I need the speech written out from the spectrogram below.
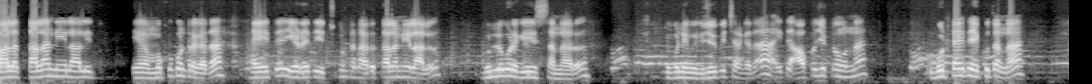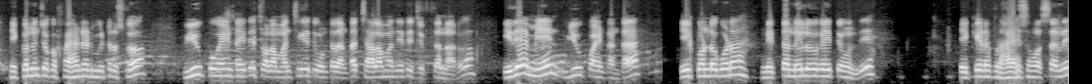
వాళ్ళ తల నీలాలు మొక్కుకుంటారు కదా? అయితే ఈడైతే ఇచ్చుకుంటున్నారు తల నీలాలు గుళ్ళు కూడా గీయిస్తున్నారు. ఇప్పుడు నేను మీకు చూపించాను కదా? అయితే ఆపోజిట్లో ఉన్న గుట్ట అయితే ఎక్కుతున్నా. ఇక్కడ నుంచి ఒక ఫైవ్ హండ్రెడ్ మీటర్స్లో వ్యూ పాయింట్ అయితే చాలా మంచిగా అయితే ఉంటదంట. చాలా మంది అయితే చెప్తున్నారు. ఇదే మెయిన్ వ్యూ పాయింట్ అంట. ఈ కొండ కూడా నిట్ట నిలువుగా అయితే ఉంది. ఎక్కేటప్పుడు ఆయాసం వస్తుంది.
